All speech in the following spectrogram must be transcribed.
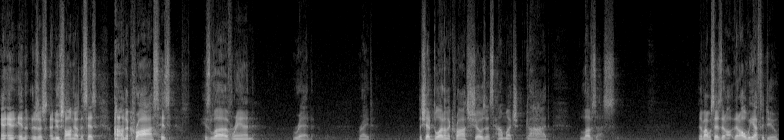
And, and, and there's a, a new song out that says, On the cross, his, his love ran red, right? The shed blood on the cross shows us how much God loves us. The Bible says that all, that all we have to do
